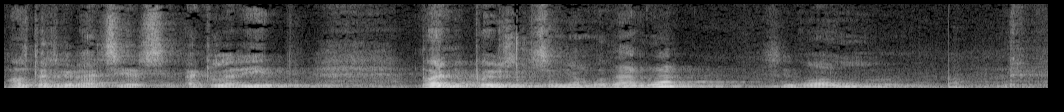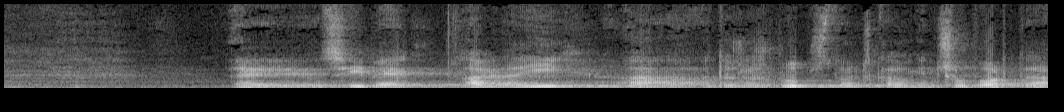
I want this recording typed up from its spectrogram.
Moltes gràcies, aclarit. Bueno, doncs el senyor Modarra, si vol Eh, sí, bé, agrair a, a tots els grups doncs, que donin suport a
